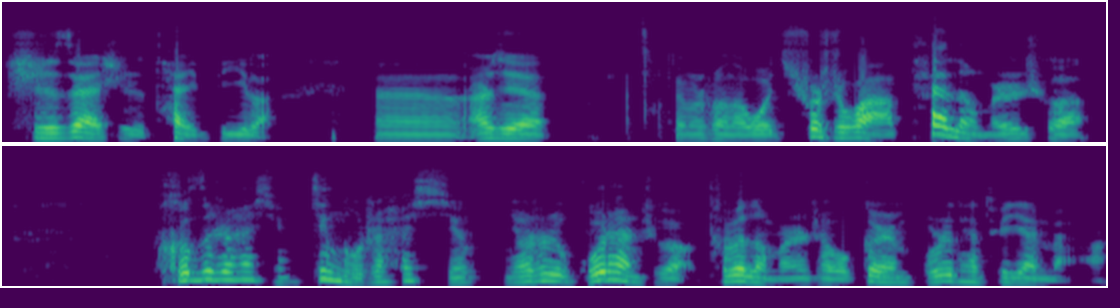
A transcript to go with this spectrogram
实在是太低了。嗯，而且怎么说呢？我说实话啊，太冷门的车，合资车还行，进口车还行。你要是国产车，特别冷门的车，我个人不是太推荐买啊。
